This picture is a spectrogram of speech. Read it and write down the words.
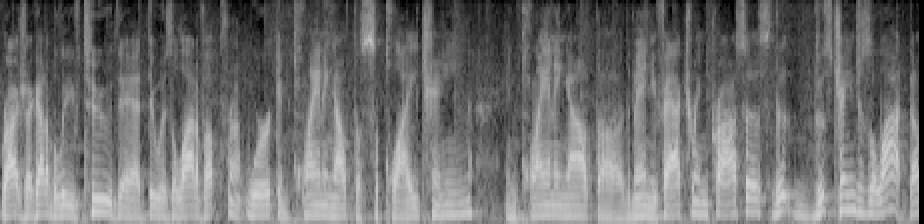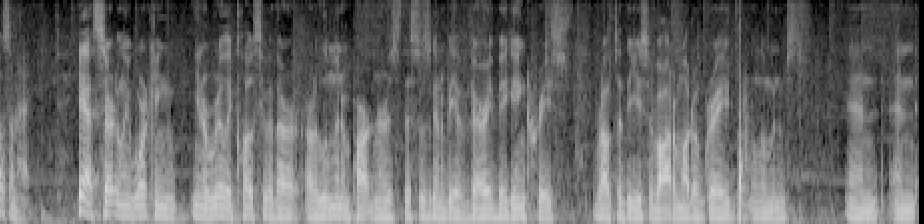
Raj, I got to believe too that there was a lot of upfront work in planning out the supply chain in planning out the, the manufacturing process. Th this changes a lot, doesn't it? Yeah, certainly working you know really closely with our, our aluminum partners. This is going to be a very big increase relative to the use of automotive grade aluminums, and and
